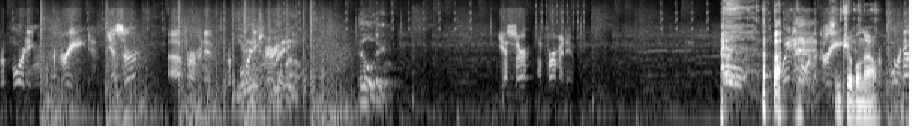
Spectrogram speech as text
Reporting. Agreed. Yes, sir. Affirmative. Reporting. Unit Very ready. well. Building. Yes, sir. Affirmative. Waiting order. Agreed. in trouble now. Reporting.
